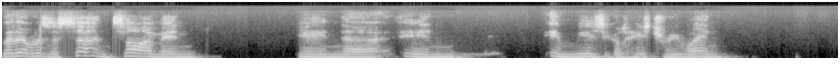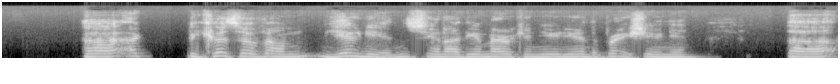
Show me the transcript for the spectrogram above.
but there was a certain time in in uh, in in musical history when, uh, because of um, unions, you know, the American Union, the British Union, uh,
